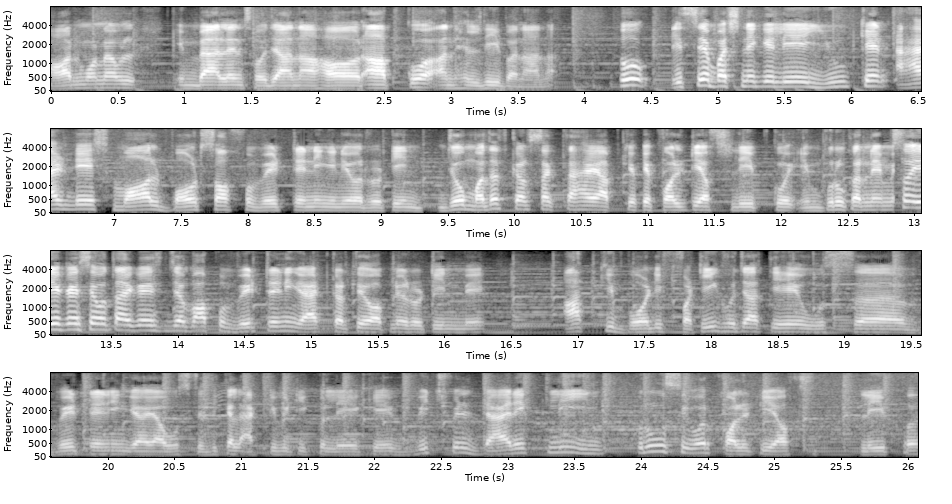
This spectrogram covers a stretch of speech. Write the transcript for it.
हार्मोनल इम्बैलेंस हो जाना और आपको अनहेल्दी बनाना। तो इससे बचने के लिए you can add a small bouts of weight training in your routine जो मदद कर सकता है आपके क्वालिटी ऑफ़ स्लीप को इम्प्रूव करने में। सो so, ये कैसे होता है जब आप वेट ट्रेनिंग ऐड करते हो अपने रूटीन में आपकी बॉडी फटीक हो जाती है उस वेट ट्रेनिंग या, उस फ़िज़िकल एक्टिविटी को लेके which will directly improve your quality of sleep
